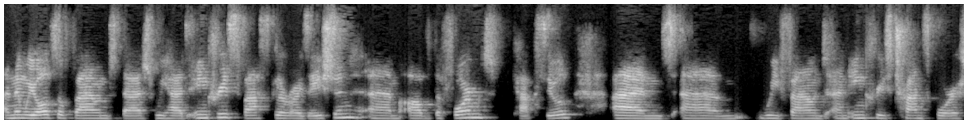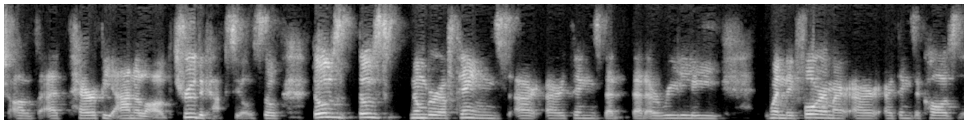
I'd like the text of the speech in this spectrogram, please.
And then we also found that we had increased vascularization um, of the formed capsule, and um, we found an increased transport of a therapy analog through the capsule. So those those number of things are, are things that that are really when they form are, are, are, things that cause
